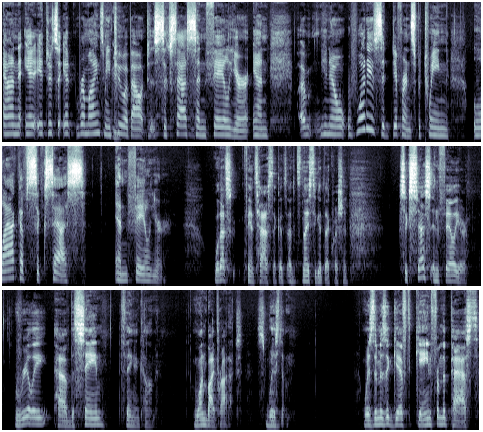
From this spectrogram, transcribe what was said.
And it, it just it reminds me too about success and failure. And um, you know, what is the difference between lack of success and failure? Well, that's fantastic. It's, it's nice to get that question. Success and failure really have the same thing in common one byproduct it's wisdom. Wisdom is a gift gained from the past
